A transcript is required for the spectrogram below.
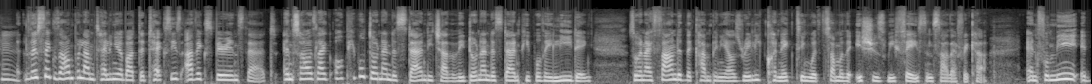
Mm. This example I'm telling you about the taxis, I've experienced that. And so I was like, oh, people don't understand each other. They don't understand people they're leading. So when I founded the company, I was really connecting with some of the issues we face in South Africa. And for me, it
